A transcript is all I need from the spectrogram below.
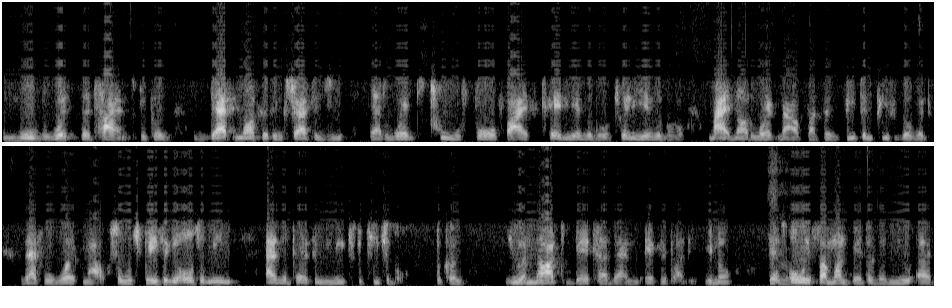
move with the times because that marketing strategy that worked two, four, five, ten years ago, 20 years ago might not work now, but there's bits and pieces of it that will work now. So which basically also means as a person you need to be teachable because you are not better than everybody, you know. There's mm. always someone better than you at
